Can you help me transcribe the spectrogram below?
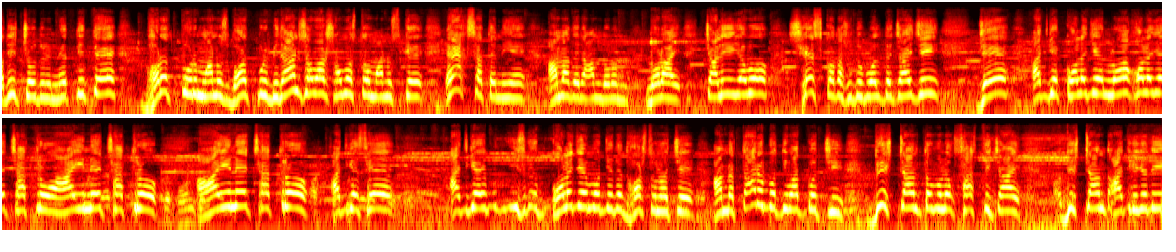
অধীর চৌধুরীর নেতৃত্বে, ভরতপুর মানুষ, ভরতপুর বিধানসভার সমস্ত মানুষকে একসাথে নিয়ে আমাদের আন্দোলন, লড়াই চালিয়ে যাব। শেষ কথা শুধু বলতে চাইছি যে, আজকে কলেজে, ল কলেজের ছাত্র, আইনের ছাত্র আইনের ছাত্র, আজকে সে আজকে কলেজের মধ্যে ধর্ষণ হচ্ছে, আমরা তারও প্রতিবাদ করছি। দৃষ্টান্তমূলক শাস্তি চাই। দৃষ্টান্ত, আজকে যদি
